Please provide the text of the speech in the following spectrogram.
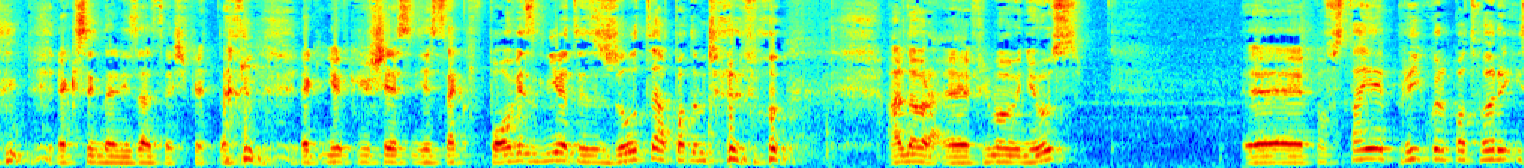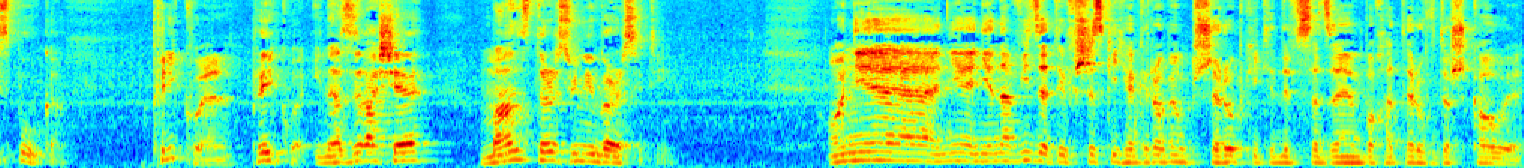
jak sygnalizacja świetna. jak, jak już jest, jest tak w połowie zgniłe, to jest żółty, a potem czerwony. Ale dobra, e, filmowy news. E, powstaje prequel Potwory i Spółka. Prequel. Prequel. I nazywa się Monsters University. O nie, nie, nienawidzę tych wszystkich, jak robią przeróbki, kiedy wsadzają bohaterów do szkoły.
